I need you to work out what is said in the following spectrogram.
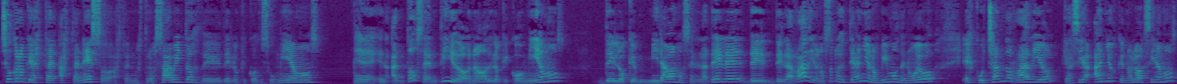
yo creo que hasta, hasta en eso, hasta en nuestros hábitos de, de lo que consumíamos, eh, en, todo sentido, ¿no? De lo que comíamos, de lo que mirábamos en la tele, de, de la radio. Nosotros este año nos vimos de nuevo escuchando radio, que hacía años que no lo hacíamos,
